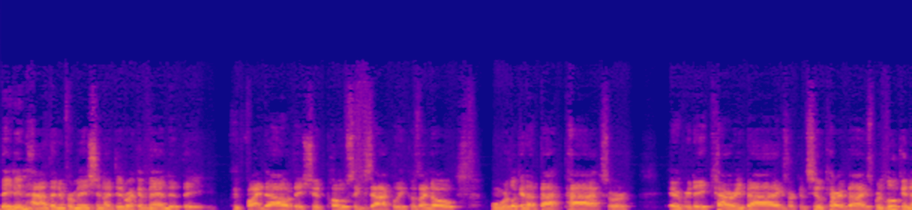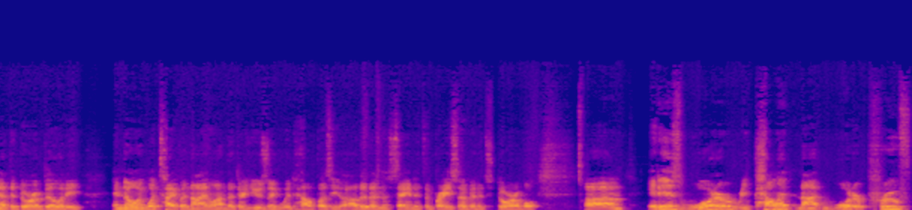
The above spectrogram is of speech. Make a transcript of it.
they didn't have that information. I did recommend that they could find out. They should post exactly because I know when we're looking at backpacks or everyday carry bags or concealed carry bags, we're looking at the durability and knowing what type of nylon that they're using would help us other than saying it's abrasive and it's durable. Um, it is water repellent, not waterproof.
